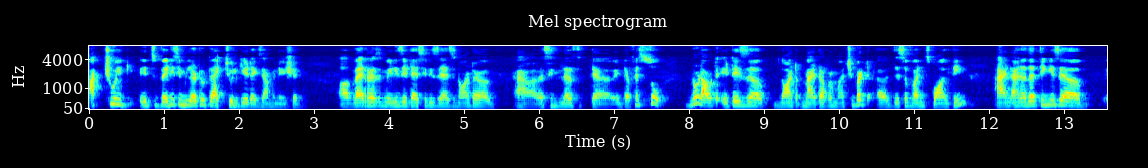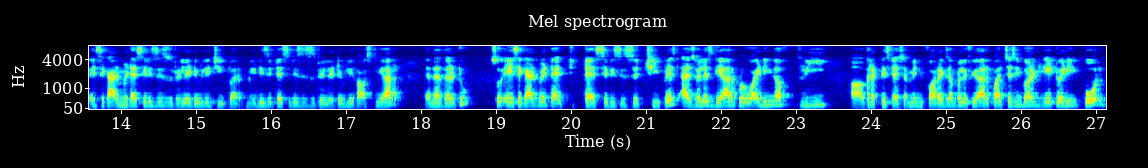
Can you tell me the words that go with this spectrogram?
actual it's very similar to the actual gate examination. Uh, whereas Made Easy test series has not a, a similar uh, interface. So no doubt it is uh, not matter much, but uh, this is one small thing. And another thing is uh, Academy test series is relatively cheaper. Made Easy test series is relatively costlier than other two. So Ace Academy te- test series is the cheapest as well as they are providing a free uh, practice test. I mean, for example, if you are purchasing for Gate 24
